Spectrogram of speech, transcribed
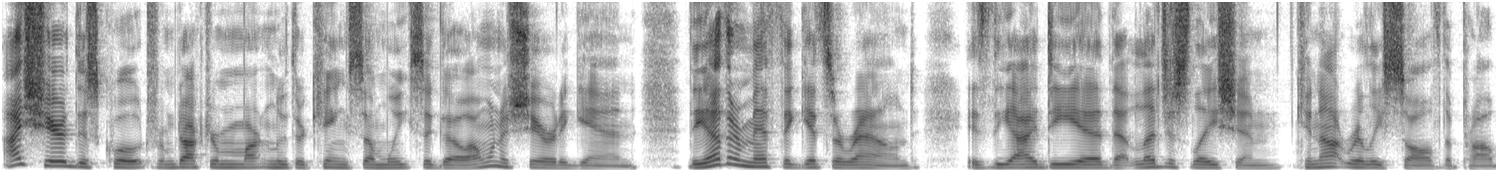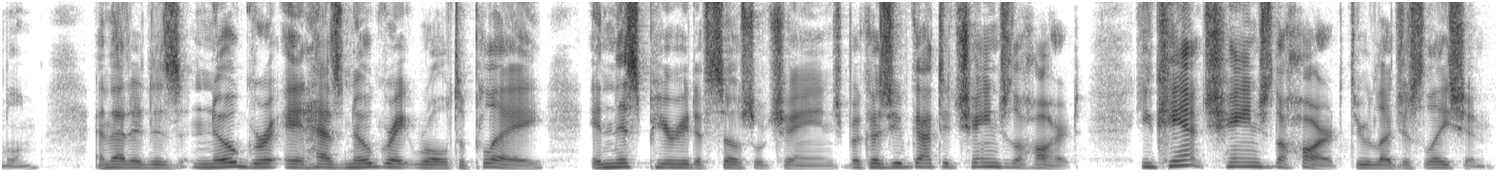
I shared this quote from Dr. Martin Luther King some weeks ago. I want to share it again. The other myth that gets around is the idea that legislation cannot really solve the problem and that it is no great it has no great role to play in this period of social change because you've got to change the heart. You can't change the heart through legislation.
